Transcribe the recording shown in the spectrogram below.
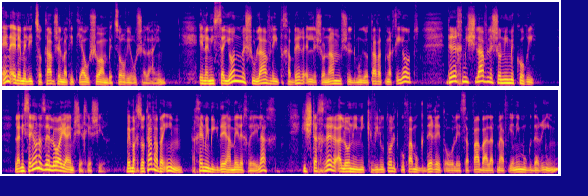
אין אלה מליצותיו של מתתיהו שוהם בצור וירושלים, אלא ניסיון משולב להתחבר אל לשונם של דמויותיו התנכיות דרך משלב לשוני מקורי. לניסיון הזה לא היה המשך ישיר. במחזותיו הבאים, החל מבגדי המלך ואילך, השתחרר אלוני מקבילותו לתקופה מוגדרת או לשפה בעלת מאפיינים מוגדרים,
